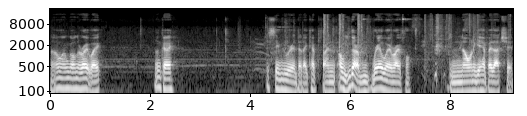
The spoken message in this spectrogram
no, I'm going the right way. Okay. Just seemed weird that I kept finding. Oh, you got a railway rifle. Do not want to get hit by that shit.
